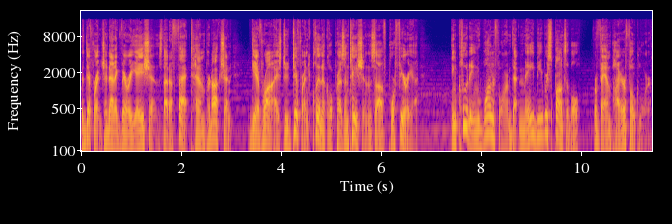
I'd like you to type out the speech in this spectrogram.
The different genetic variations that affect heme production give rise to different clinical presentations of porphyria, including one form that may be responsible for vampire folklore.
